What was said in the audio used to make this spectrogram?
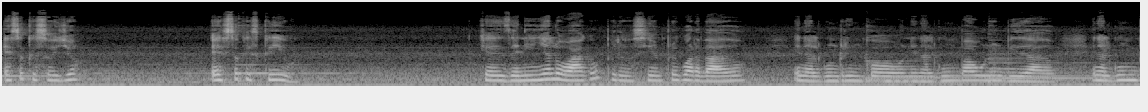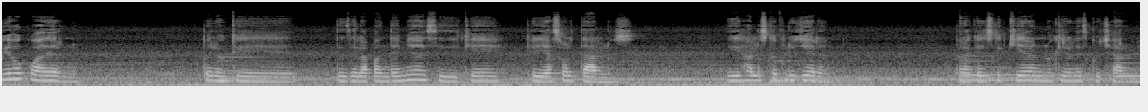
esto que soy yo, esto que escribo, que desde niña lo hago, pero siempre guardado en algún rincón, en algún baúl olvidado, en algún viejo cuaderno, pero que desde la pandemia decidí que quería soltarlos y dejarlos que fluyeran para aquellos que quieran o no quieran escucharme.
